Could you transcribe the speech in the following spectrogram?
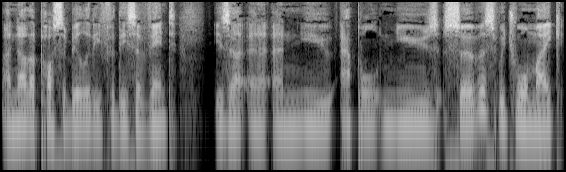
another possibility for this event is a, a, a new Apple News service, which will make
